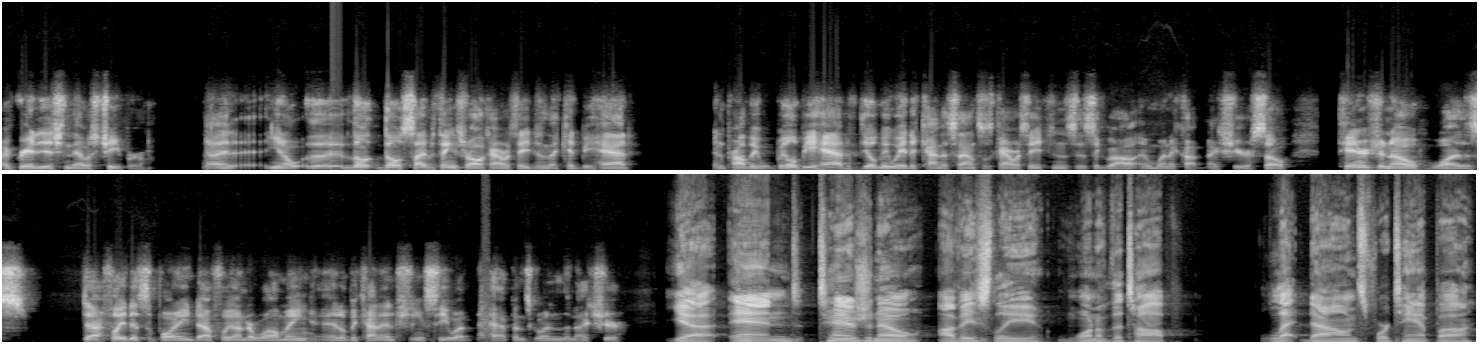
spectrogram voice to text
a great addition that was cheaper. Uh, you know, th- those type of things are all conversations that could be had and probably will be had. The only way to kind of silence those conversations is to go out and win a cup next year. So Tanner Jeannot was definitely disappointing, definitely underwhelming. It'll be kind of interesting to see what happens going into next year. Yeah, and Tanner Jeannot, obviously one of the top letdowns for Tampa.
